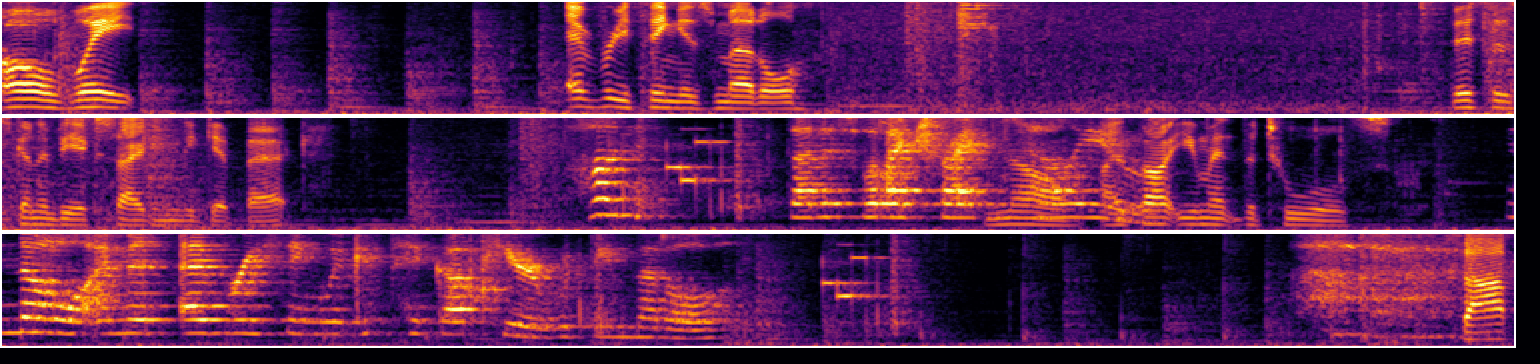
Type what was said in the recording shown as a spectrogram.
Oh, wait. Everything is metal. This is gonna be exciting to get back. Hun, that is what I tried to No, tell you. No, I thought you meant the tools. No, I meant everything we could pick up here would be metal. Stop.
